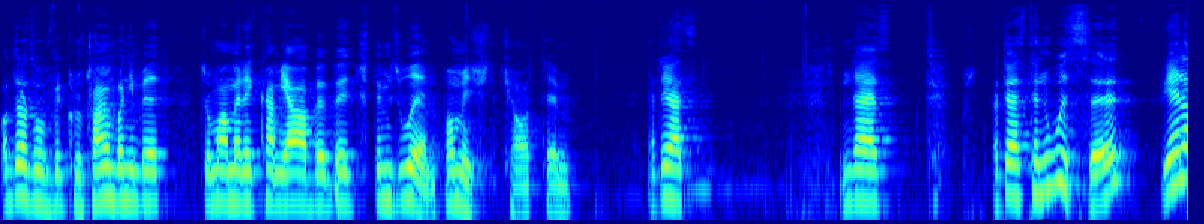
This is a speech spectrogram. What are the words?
od razu wykluczają, bo niby, czemu Ameryka miałaby być tym złym. Pomyślcie o tym. Natomiast, natomiast, natomiast ten łysy, wiele,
